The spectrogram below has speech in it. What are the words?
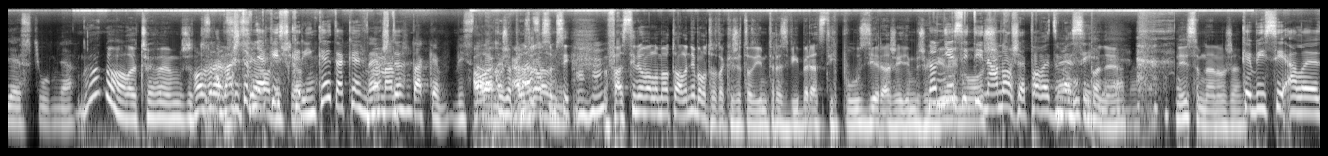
jesť u mňa. No, no, ale čo viem, že... To... Pozrel A máš to v nejakej skrinke také? Máš Nemám to... také Ale vystavené. akože v pozeral som si, pracovni. fascinovalo ma to, ale nebolo to také, že to idem teraz vyberať z tých púzdier a že idem, že No nie si ty na nože, povedzme Nie, si. Úplne. Nie som na nože. Keby si ale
